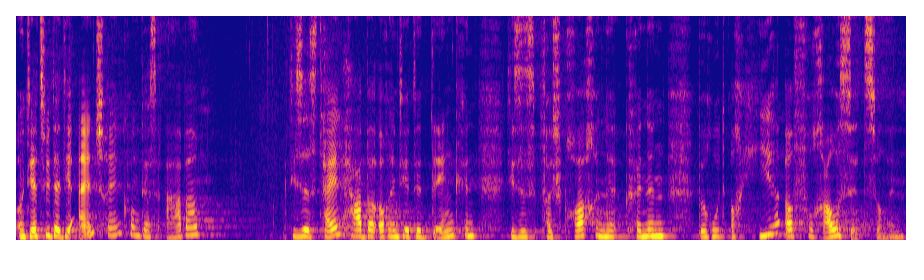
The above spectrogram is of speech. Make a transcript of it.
Und jetzt wieder die Einschränkung, das Aber. Dieses teilhabeorientierte Denken, dieses versprochene Können beruht auch hier auf Voraussetzungen.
